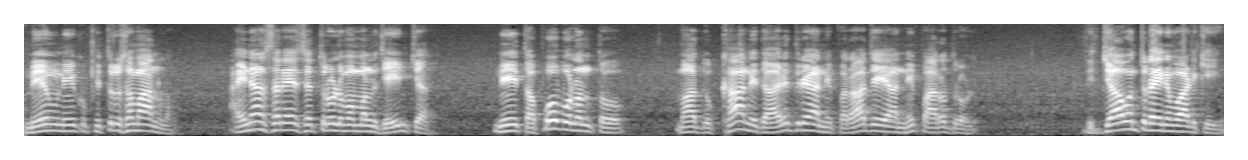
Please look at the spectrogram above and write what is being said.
మేము నీకు పితృ సమానులం అయినా సరే శత్రువులు మమ్మల్ని జయించారు. నీ తపోబలంతో మా దుఃఖాన్ని దారిద్ర్యాన్ని పరాజయాన్ని పారద్రోడు విద్యావంతుడైన వాడికి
